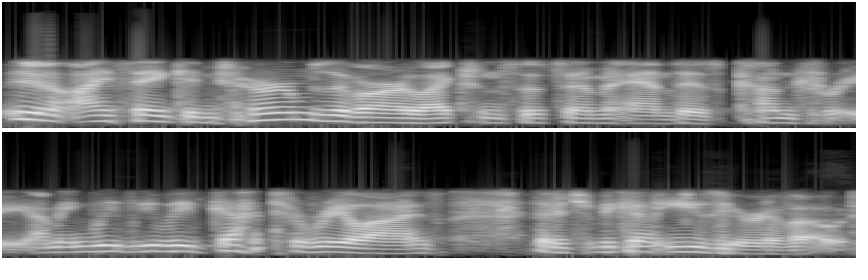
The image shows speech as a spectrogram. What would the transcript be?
You know, I think in terms of our election system and this country, I mean, we've we've got to realize that it should become easier to vote.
